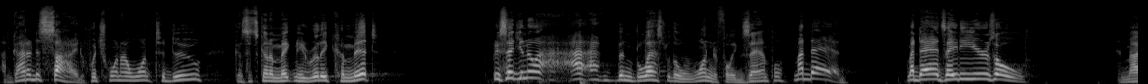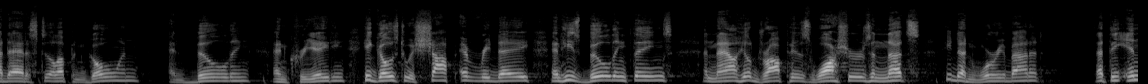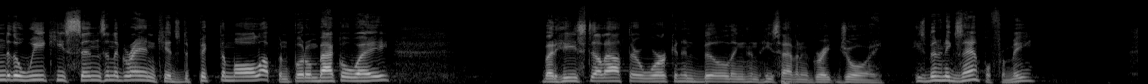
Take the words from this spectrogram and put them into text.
I've got to decide which one I want to do because it's going to make me really commit. But he said, You know, I, I've been blessed with a wonderful example. My dad. My dad's 80 years old, and my dad is still up and going and building and creating. He goes to his shop every day and he's building things, and now he'll drop his washers and nuts. He doesn't worry about it. At the end of the week, he sends in the grandkids to pick them all up and put them back away. But he's still out there working and building, and he's having a great joy. He's been an example for me.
